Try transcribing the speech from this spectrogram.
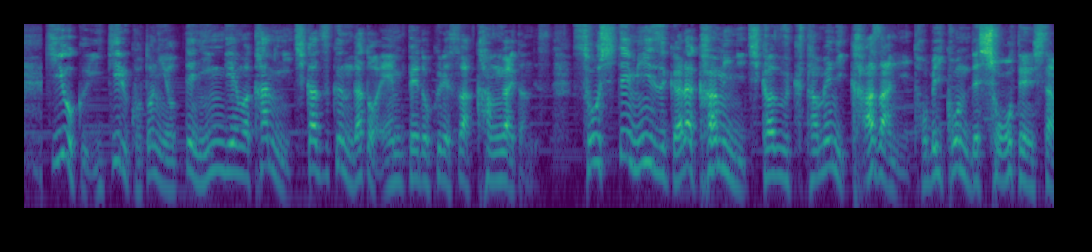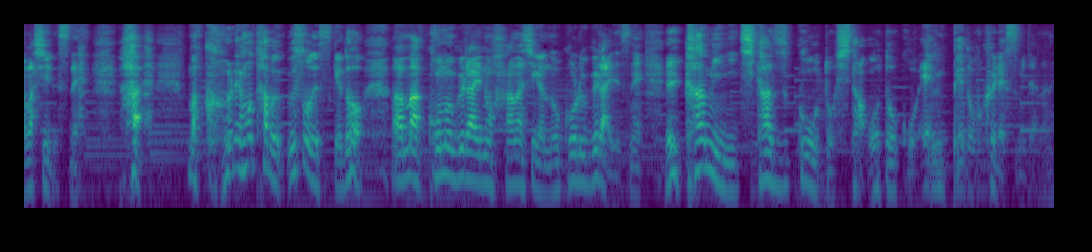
清く生きることによって人間は神に近づくんだとエンペドクレスは考えたんです。そして自ら神に近づくために火山に飛び込んで昇天したらしいですね。はい。まあ、これも多分嘘ですけど、あまあ、このぐらいの話が残るぐらいですね。え、神に近づこうとした男、エンペドクレスみたいなね。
